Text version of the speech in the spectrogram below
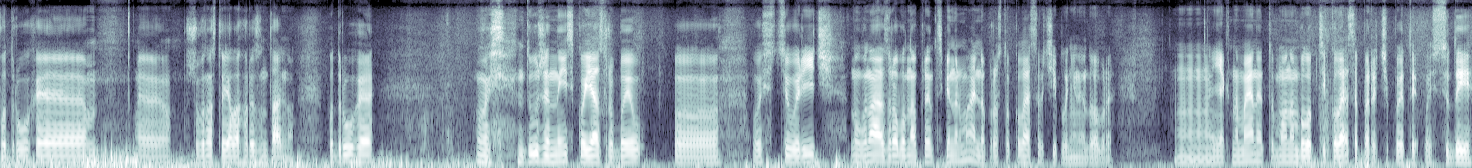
По-друге, е, щоб вона стояла горизонтально. По-друге, ось дуже низько я зробив е, ось цю річ. Ну, вона зроблена, в принципі, нормально, просто колеса вчіплені недобре. Як на мене, то можна було б ці колеса перечепити ось сюди,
